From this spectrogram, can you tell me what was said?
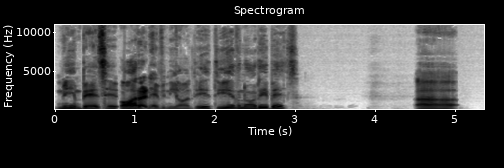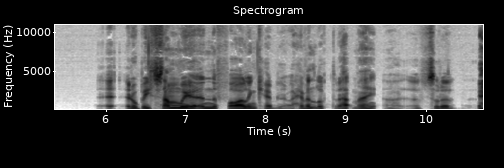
me and Baz have. Oh, I don't have any idea. Do you have an idea, Baz? Uh, it, it'll be somewhere in the filing cabinet. I haven't looked it up, mate. I've sort of, you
